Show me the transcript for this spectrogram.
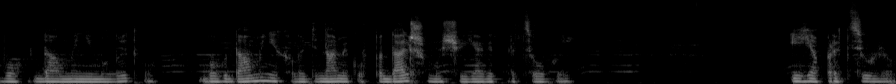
Бог дав мені молитву, Бог дав мені холодинаміку в подальшому, що я відпрацьовую. І я працюю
